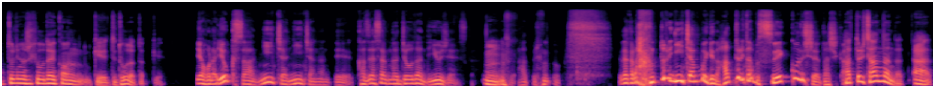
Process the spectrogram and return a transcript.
服部の兄弟関係ってどうだったっけ？いや、ほら、よくさ、兄ちゃん、兄ちゃんなんて、和也さんが冗談で言うじゃないですか。うん。服部のこと。だから、服部兄ちゃんっぽいけど、服部多分末っ子でしたよ、確か。服部三男だ。あ、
